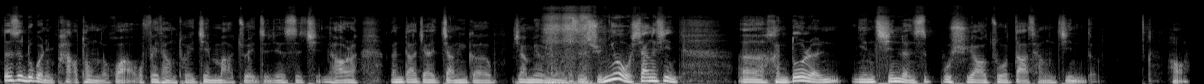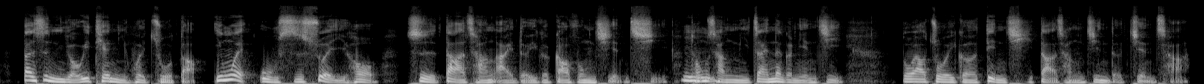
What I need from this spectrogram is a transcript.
但是如果你怕痛的话，我非常推荐麻醉这件事情。好了，跟大家讲一个比较没有用的资讯，因为我相信，呃，很多人年轻人是不需要做大肠镜的。好。但是你有一天你会做到，因为五十岁以后是大肠癌的一个高风险期，通常你在那个年纪都要做一个定期大肠镜的检查，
